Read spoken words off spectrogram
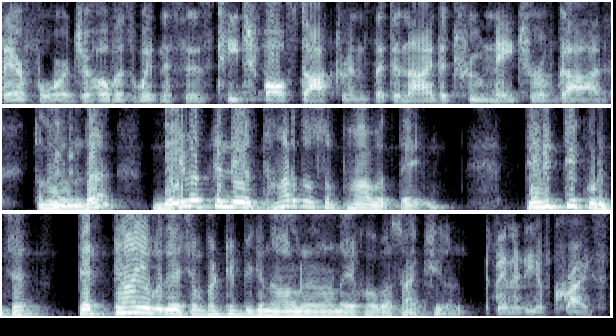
Therefore, Jehovah's Witnesses teach false doctrines that deny the true nature of God അതുകൊണ്ട് ദൈവത്തിന്റെ യഥാർത്ഥ സ്വഭാവത്തെ തിരുത്തിക്കുറിച്ച് തെറ്റായ ഉപദേശം പഠിപ്പിക്കുന്ന ആളുകളാണ് യഹോവ സാക്ഷികൾ divinity of Christ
